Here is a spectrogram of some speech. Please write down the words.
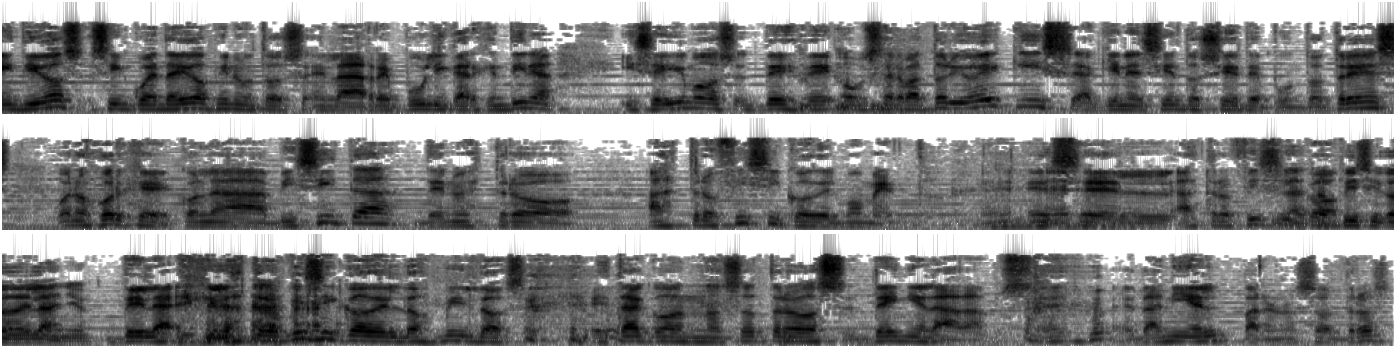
22, 52 minutos en la República Argentina y seguimos desde Observatorio X, aquí en el 107.3. Bueno, Jorge, con la visita de nuestro astrofísico del momento. ¿eh? Es el astrofísico, el astrofísico del año. el astrofísico del 2012. Está con nosotros Daniel Adams. ¿eh? Daniel, para nosotros.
